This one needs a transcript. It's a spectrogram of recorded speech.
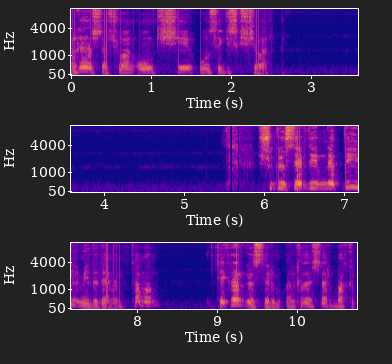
Arkadaşlar şu an 10 kişi 18 kişi var. Şu gösterdiğim net değil miydi demin? Tamam. Tekrar gösterim arkadaşlar bakın.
